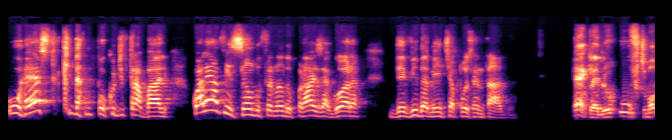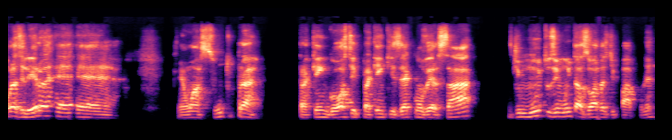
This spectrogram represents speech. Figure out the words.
O resto que dá um pouco de trabalho. Qual é a visão do Fernando Praz agora, devidamente aposentado? É, Kleber, o futebol brasileiro é, é, um assunto para quem gosta e para quem quiser conversar de muitos e muitas horas de papo, né?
